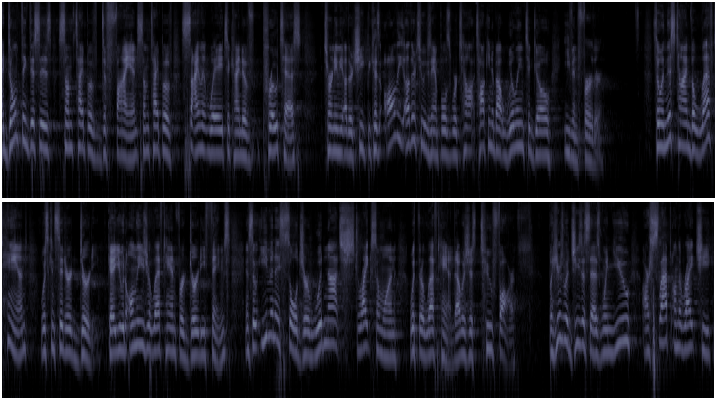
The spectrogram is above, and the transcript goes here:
I don't think this is some type of defiance, some type of silent way to kind of protest turning the other cheek, because all the other two examples were ta- talking about willing to go even further. So in this time, the left hand was considered dirty. Okay, you would only use your left hand for dirty things. And so even a soldier would not strike someone with their left hand. That was just too far. But here's what Jesus says when you are slapped on the right cheek,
